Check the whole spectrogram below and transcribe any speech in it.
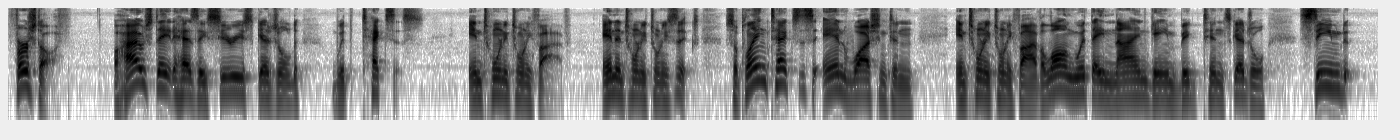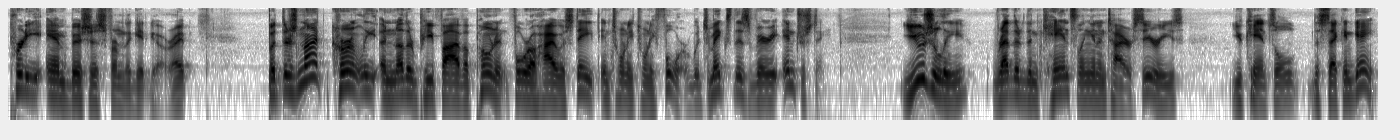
First off, Ohio State has a series scheduled with Texas in 2025 and in 2026. So playing Texas and Washington in 2025, along with a nine game Big Ten schedule, seemed pretty ambitious from the get go, right? But there's not currently another P5 opponent for Ohio State in 2024, which makes this very interesting. Usually, rather than canceling an entire series, you cancel the second game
